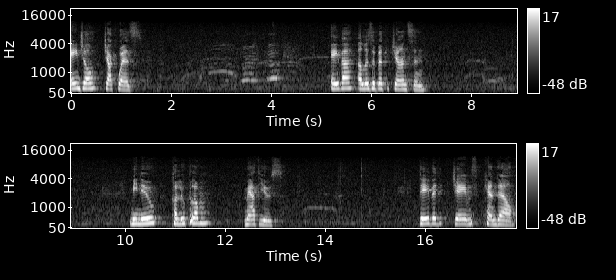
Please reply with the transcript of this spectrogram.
Angel Jaquez. Ava Elizabeth Johnson. Minu Kalukulam Matthews. David James Candell.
